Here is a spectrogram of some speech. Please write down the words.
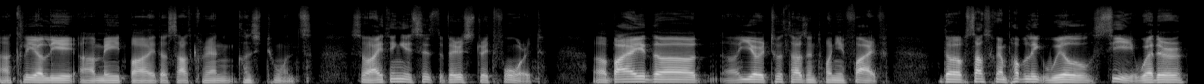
uh, clearly uh, made by the South Korean constituents. So I think it's, it's very straightforward. Uh, by the uh, year 2025, the South Korean public will see whether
